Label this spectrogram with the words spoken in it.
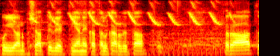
ਕੋਈ ਅਣਪਛਾਤੇ ਵਿਅਕਤੀਆਂ ਨੇ ਕਤਲ ਕਰ ਦਿੱਤਾ। ਰਾਤ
